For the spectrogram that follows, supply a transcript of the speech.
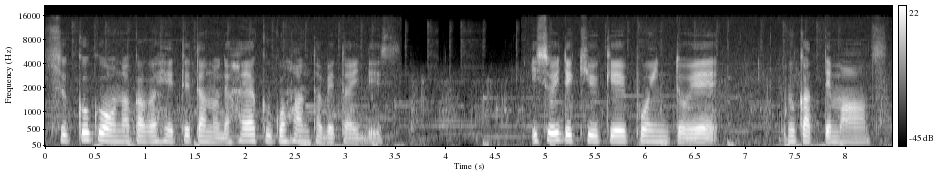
すっごくお腹が減ってたので早くご飯食べたいです。急いで休憩ポイントへ向かってます。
